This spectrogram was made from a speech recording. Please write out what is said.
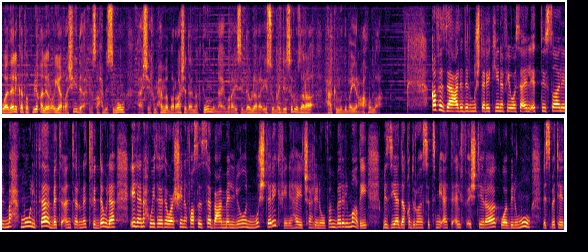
وذلك تطبيقا للرؤية الرشيدة لصاحب السمو الشيخ محمد بن راشد المكتوم نائب رئيس الدولة رئيس مجلس الوزراء حاكم دبي رعاه الله. قفز عدد المشتركين في وسائل الاتصال المحمول ثابت انترنت في الدولة إلى نحو 23.7 مليون مشترك في نهاية شهر نوفمبر الماضي بزيادة قدرها 600 ألف اشتراك وبنمو نسبة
